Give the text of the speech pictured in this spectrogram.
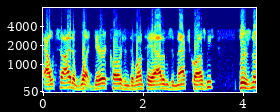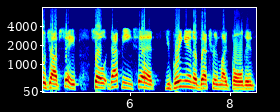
outside of what Derek Carr's and Davante Adams and Maxx Crosby's there's no job safe. So that being said, you bring in a veteran like Bolden.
